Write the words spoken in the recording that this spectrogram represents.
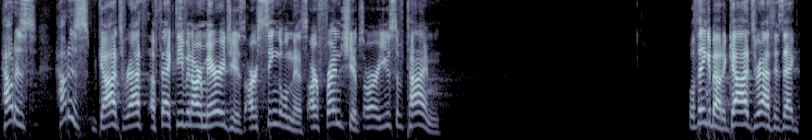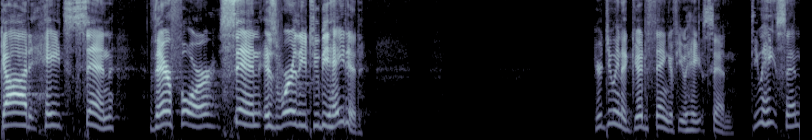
How does how does God's wrath affect even our marriages, our singleness, our friendships, or our use of time? Well, think about it. God's wrath is that God hates sin, therefore, sin is worthy to be hated. You're doing a good thing if you hate sin. Do you hate sin?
